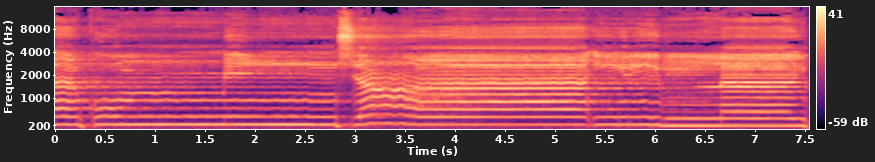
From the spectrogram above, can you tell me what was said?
لكم من شعائر الله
